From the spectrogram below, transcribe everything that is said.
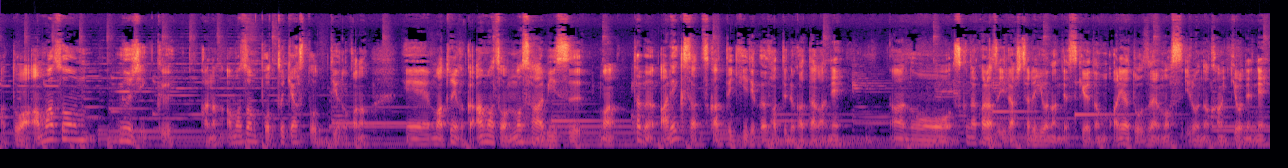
あとは Amazon Music かな？Amazon Podcast っていうのかな、えー、まあ、とにかく Amazon のサービス、まあ、多分 Alexa 使って聞いてくださってる方がねあの、少なからずいらっしゃるようなんですけれどもありがとうございます。いろんな環境でね、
